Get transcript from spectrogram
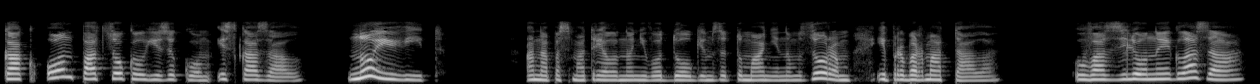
как он подсокал языком и сказал «Ну и вид!». Она посмотрела на него долгим затуманенным взором и пробормотала «У вас зеленые глаза!»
